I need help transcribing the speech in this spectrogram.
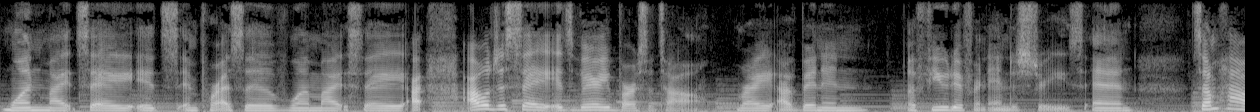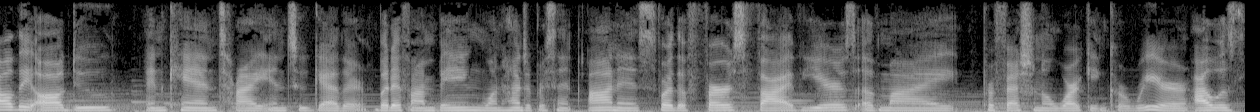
One might say it's impressive. One might say, I, I will just say it's very versatile, right? I've been in a few different industries and somehow they all do and can tie in together. But if I'm being 100% honest, for the first five years of my professional working career, I was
